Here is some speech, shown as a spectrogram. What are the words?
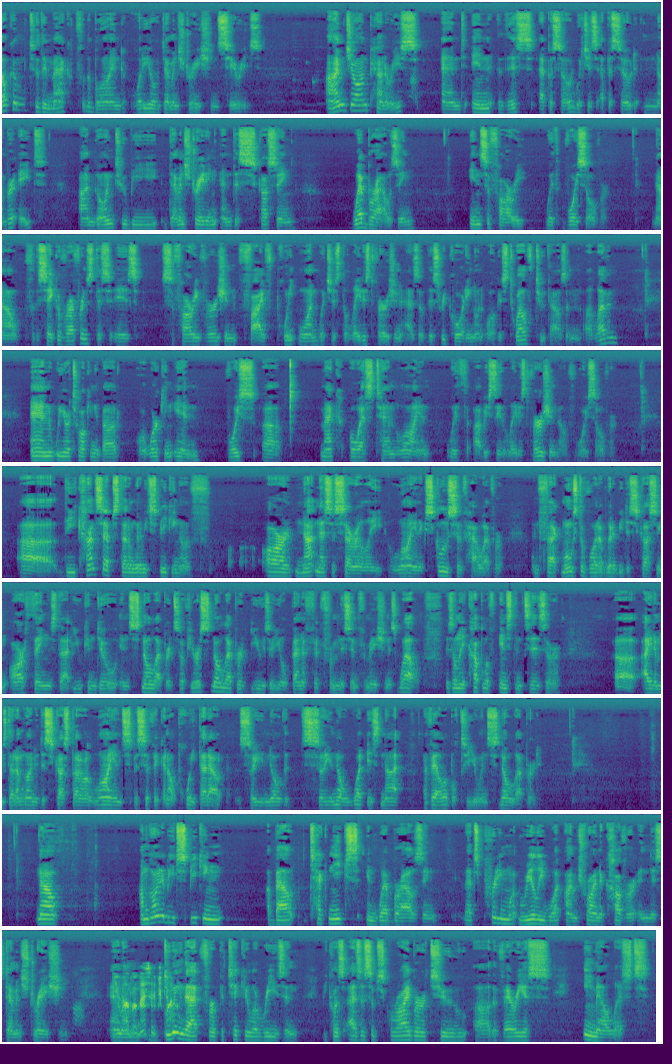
Welcome to the Mac for the Blind audio demonstration series. I'm John Panarese, and in this episode, which is episode number eight, I'm going to be demonstrating and discussing web browsing in Safari with VoiceOver. Now, for the sake of reference, this is Safari version 5.1, which is the latest version as of this recording on August 12th, 2011. And we are talking about or working in Voice uh, Mac OS 10 Lion with obviously the latest version of VoiceOver. Uh, the concepts that I'm going to be speaking of are not necessarily Lion exclusive, however. In fact, most of what I'm going to be discussing are things that you can do in Snow Leopard. So if you're a Snow Leopard user, you'll benefit from this information as well. There's only a couple of instances or uh, items that I'm going to discuss that are Lion specific, and I'll point that out so you know that so you know what is not available to you in Snow Leopard. Now, I'm going to be speaking about techniques in web browsing that's pretty much really what I'm trying to cover in this demonstration. And I'm doing that for a particular reason because as a subscriber to uh, the various email lists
